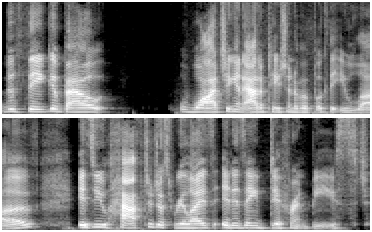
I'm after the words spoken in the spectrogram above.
the thing about watching an adaptation of a book that you love is you have to just realize it is a different beast.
